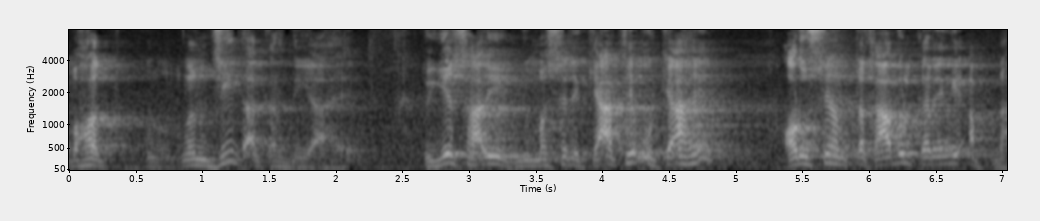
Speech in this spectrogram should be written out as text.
بہت رنجیدہ کر دیا ہے۔ تو یہ ساری جو مسئلے کیا تھے، وہ کیا ہیں؟ اور اس سے ہم تقابل کریں گے اپنا۔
